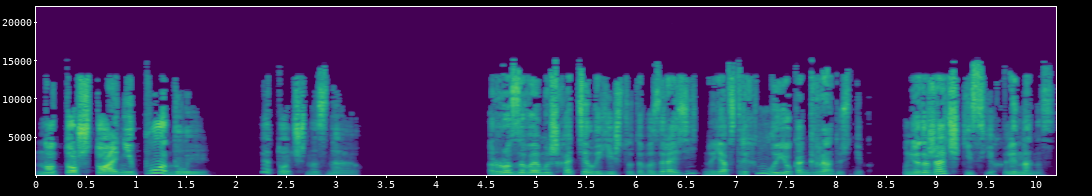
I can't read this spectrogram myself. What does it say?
Но то, что они подлые, я точно знаю. Розовая мышь хотела ей что-то возразить, но я встряхнула ее, как градусник. У нее даже очки съехали на нос.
